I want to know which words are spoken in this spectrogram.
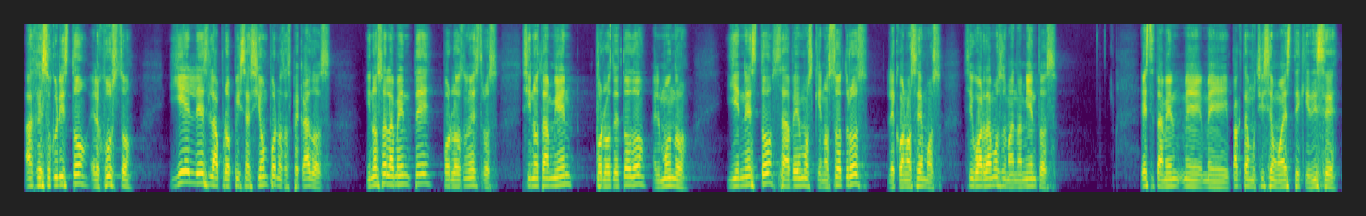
a Jesucristo el justo. Y Él es la propiciación por nuestros pecados. Y no solamente por los nuestros, sino también por los de todo el mundo. Y en esto sabemos que nosotros le conocemos, si guardamos sus mandamientos. Este también me, me impacta muchísimo, este que dice,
